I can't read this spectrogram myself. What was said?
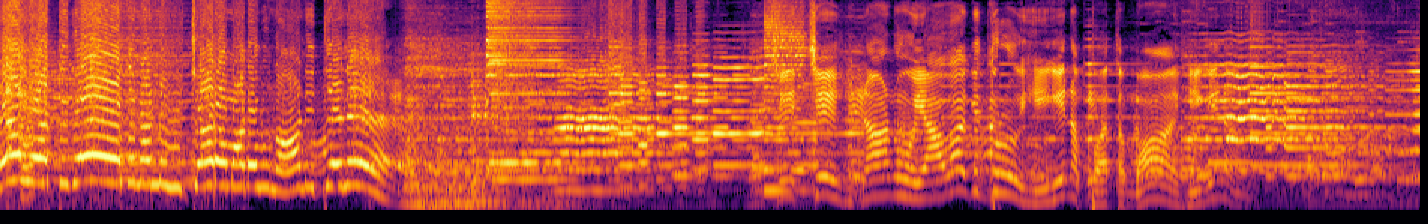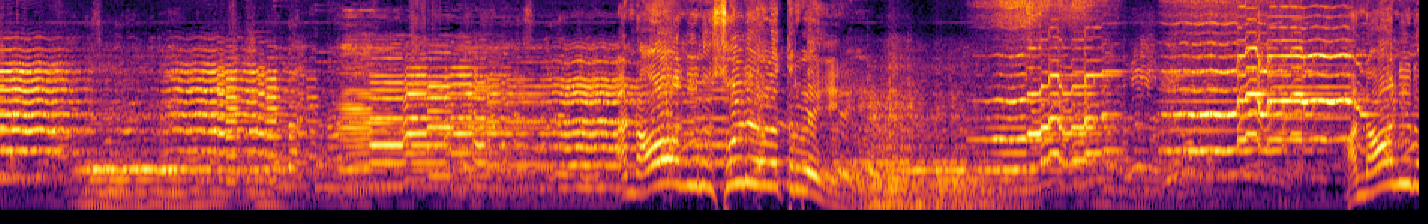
ಹೇಳು ಅತ್ತಿಗೆ ಅದು ನನ್ನ ವಿಚಾರ ಮಾಡಲು ನಾನಿದ್ದೇನೆ. ಛೇ ಛೇ ನಾನು ಯಾವಾಗಿದ್ರು ಹೀಗೇನಪ್ಪ ತಮ್ಮ ಹೀಗೇನ? ನೀನು ಸುಳ್ಳು ಹೇಳುತ್ತಿರುವೆ. ಅಣ್ಣ, ನೀನು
